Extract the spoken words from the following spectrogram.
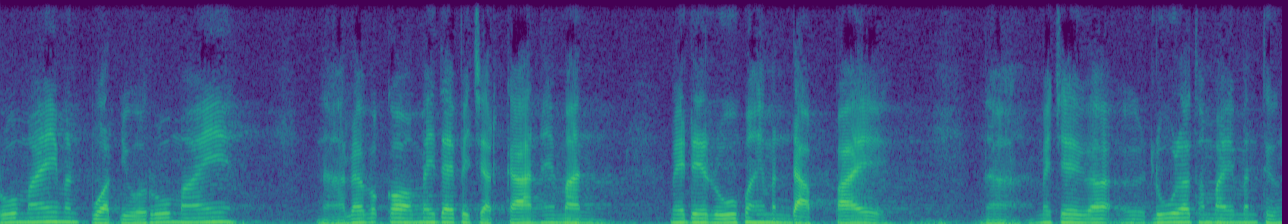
รู้ไหมมันปวดอยู่รู้ไหมนะแล้วก็ไม่ได้ไปจัดการให้มัน ไม่ได้รู้เพื่อให้มันดับไปนะไม่ใช่ว่าออรู้แล้วทำไมมันถึง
